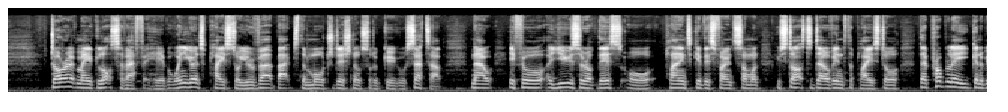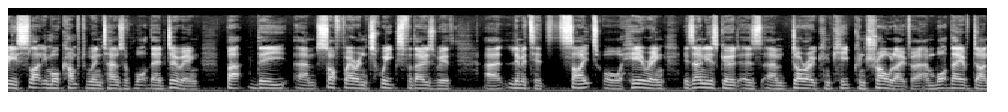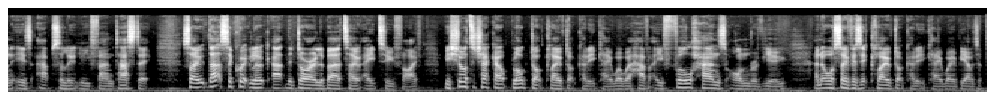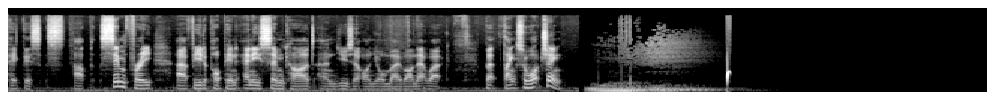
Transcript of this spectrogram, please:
Doro have made lots of effort here, but when you go into Play Store, you revert back to the more traditional sort of Google setup. Now, if you're a user of this or planning to give this phone to someone who starts to delve into the Play Store, they're probably going to be slightly more comfortable in terms of what they're doing, but the um, software and tweaks for those with uh, limited sight or hearing is only as good as um, Doro can keep control over, and what they have done is absolutely fantastic. So that's a quick look at the Doro Liberto 825. Be sure to check out blog.clove.co.uk where we'll have a full hands-on review, and also visit clove.co.uk where you'll be able to pick this up SIM-free uh, for you to pop in any SIM card and use it on your mobile network. But thanks for watching.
